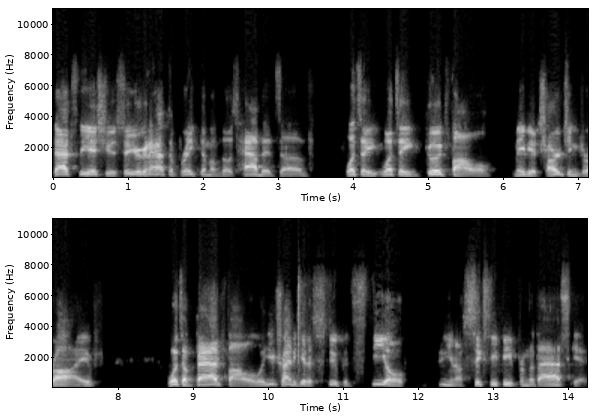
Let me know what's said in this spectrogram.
That's the issue. So you're going to have to break them of those habits of what's a what's a good foul, maybe a charging drive. What's a bad foul? Well, you're trying to get a stupid steal, you know, 60 feet from the basket.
